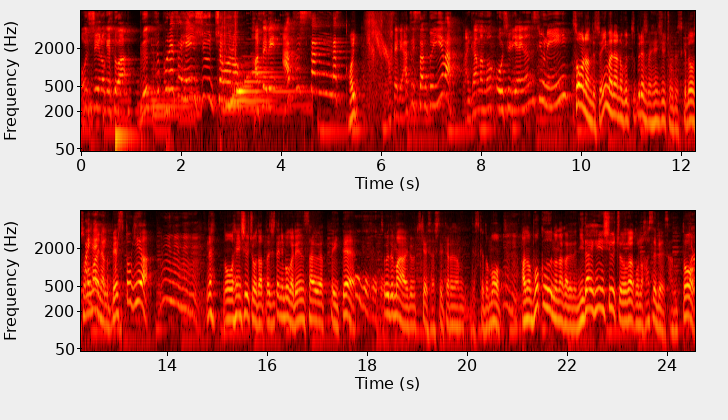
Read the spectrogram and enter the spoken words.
今週のゲストはグッズプレス編集長の長谷部敦さんです。はい。長谷部敦さんといえばアンカーマンもお知り合いなんですよね。そうなんですよ。今ねあのグッズプレスの編集長ですけどその前にあのベストギアね、の編集長だった時代に僕は連載をやっていてそれでまあいろいろ付き合いさせていただいたんですけども、あの僕の中で、ね、2大編集長がこの長谷部さんと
